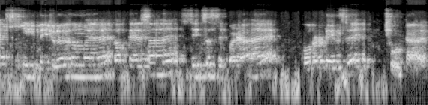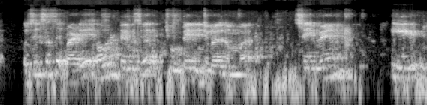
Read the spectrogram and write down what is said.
x एक नेचुरल नंबर है अब कैसा है सिक्स से बड़ा है और टेन से छोटा है तो सिक्स से बड़े और टेन से छोटे natural number seven eight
